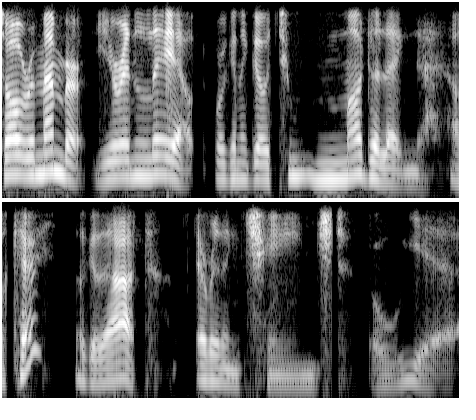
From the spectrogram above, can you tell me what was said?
So remember, you're in layout. We're going to go to modeling, okay? Look at that. Everything changed. Oh, yeah.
